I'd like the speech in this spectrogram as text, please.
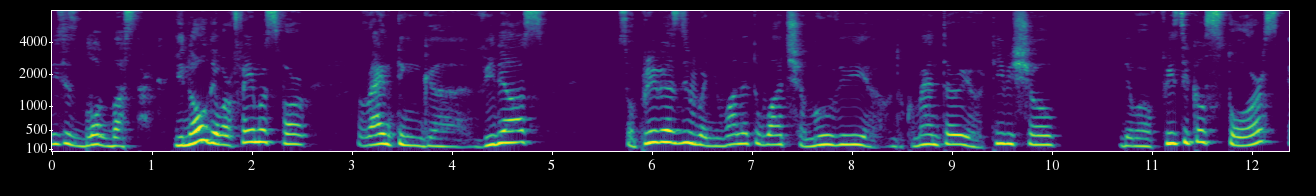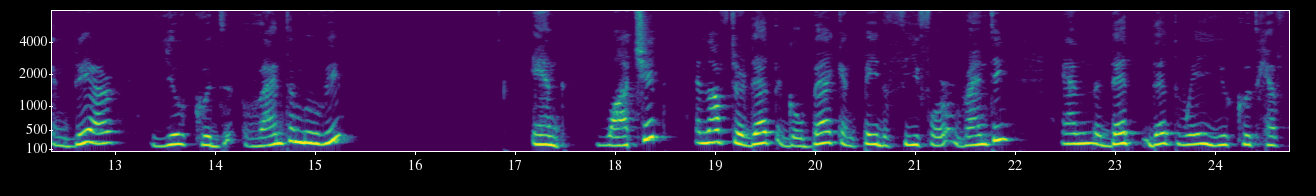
this is Blockbuster. You know, they were famous for renting uh, videos so previously, when you wanted to watch a movie, a documentary, or a TV show, there were physical stores, and there you could rent a movie and watch it, and after that go back and pay the fee for renting, and that that way you could have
